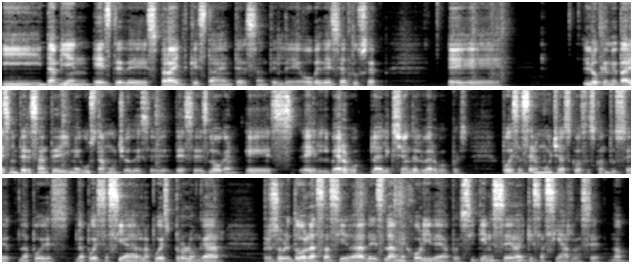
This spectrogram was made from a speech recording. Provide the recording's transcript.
y también este de Sprite que está interesante, el de obedece a tu sed. Eh, lo que me parece interesante y me gusta mucho de ese de ese eslogan es el verbo, la elección del verbo, pues. Puedes hacer muchas cosas con tu sed, la puedes, la puedes saciar, la puedes prolongar, pero sobre todo la saciedad es la mejor idea, pues si tienes sed hay que saciar la sed, ¿no?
